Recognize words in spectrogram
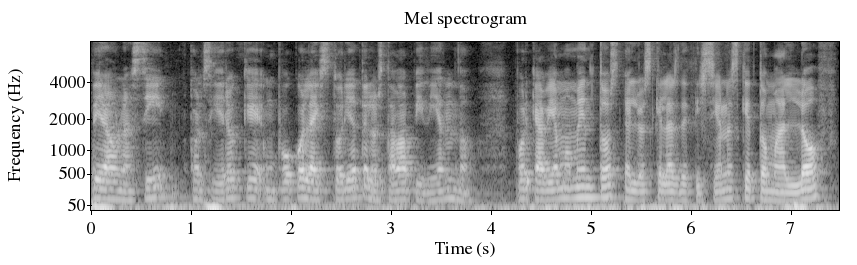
Pero aún así, considero que un poco la historia te lo estaba pidiendo. Porque había momentos en los que las decisiones que toma Love,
